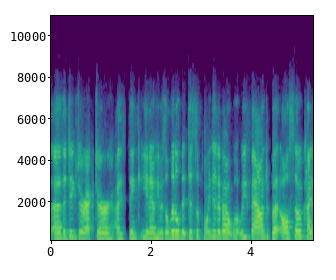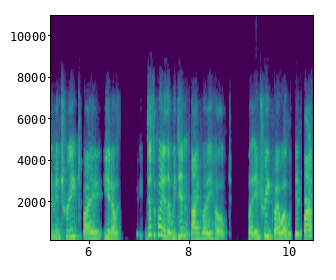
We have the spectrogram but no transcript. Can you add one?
uh, the dig director. I think, you know, he was a little bit disappointed about what we found, but also kind of intrigued by, you know, disappointed that we didn't find what he hoped, but intrigued by what we did find.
